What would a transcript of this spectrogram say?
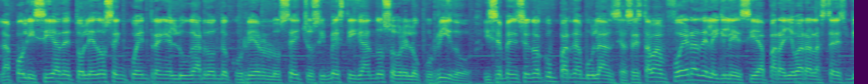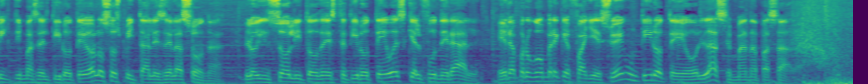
La policía de Toledo se encuentra en el lugar donde ocurrieron los hechos investigando sobre lo ocurrido y se mencionó que un par de ambulancias estaban fuera de la iglesia para llevar a las tres víctimas del tiroteo a los hospitales de la zona. Lo insólito de este tiroteo es que el funeral era por un hombre que falleció en un tiroteo la semana pasada.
